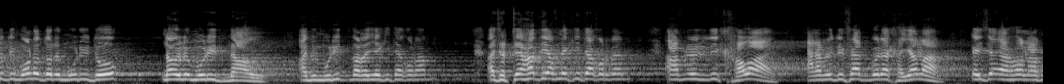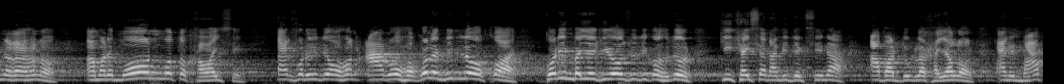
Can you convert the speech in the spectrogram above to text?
যদি মনে ধরে মুড়ি দোক না হইলে মুড়িদ নাও। আমি মুড়িদ বাড়াইয়া কিতা করাম? আচ্ছা টেহা দিয়ে আপনি কিতা করবেন? আপনি যদি খাওয়ায় আর আমি যদি ফ্যাট বইরা খাইয়ালাম এই যে এখন আপনারা এখনও আমার মন মতো খাওয়াইছে তারপরে যদি এখন আরও সকলে মিললেও কয় করিম ভাইয়ে গিয়েও যদি কয় হুজুর কি খাইছেন আমি দেখছি না আবার দুগলা খাইয়া খাইয়ালন আমি মাপ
